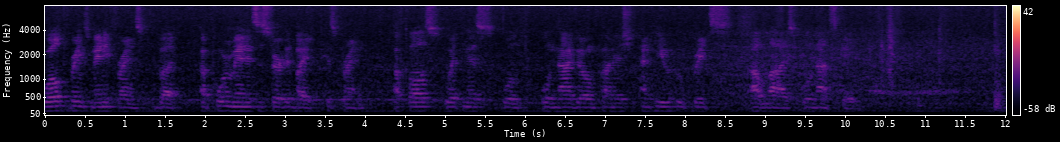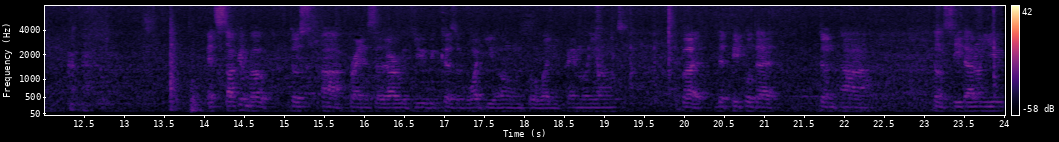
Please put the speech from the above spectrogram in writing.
Wealth brings many friends, but a poor man is deserted by his friend. A false witness will, will not go unpunished, and he who breathes out lies will not escape. It's talking about those uh, friends that are with you because of what you own or what your family owns, but the people that don't uh, don't see that on you,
